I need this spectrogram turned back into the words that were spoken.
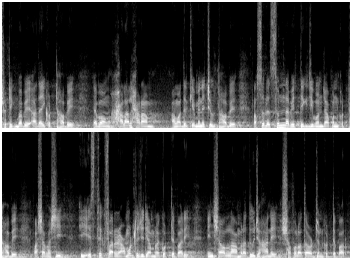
সঠিকভাবে আদায় করতে হবে এবং হালাল হারাম আমাদেরকে মেনে চলতে হবে, রাসুলের সুন্নাভিত্তিক জীবনযাপন করতে হবে। পাশাপাশি এই ইস্তেকফারের আমলটি যদি আমরা করতে পারি, ইনশাআল্লাহ আমরা দুজাহানে সফলতা অর্জন করতে পারব।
